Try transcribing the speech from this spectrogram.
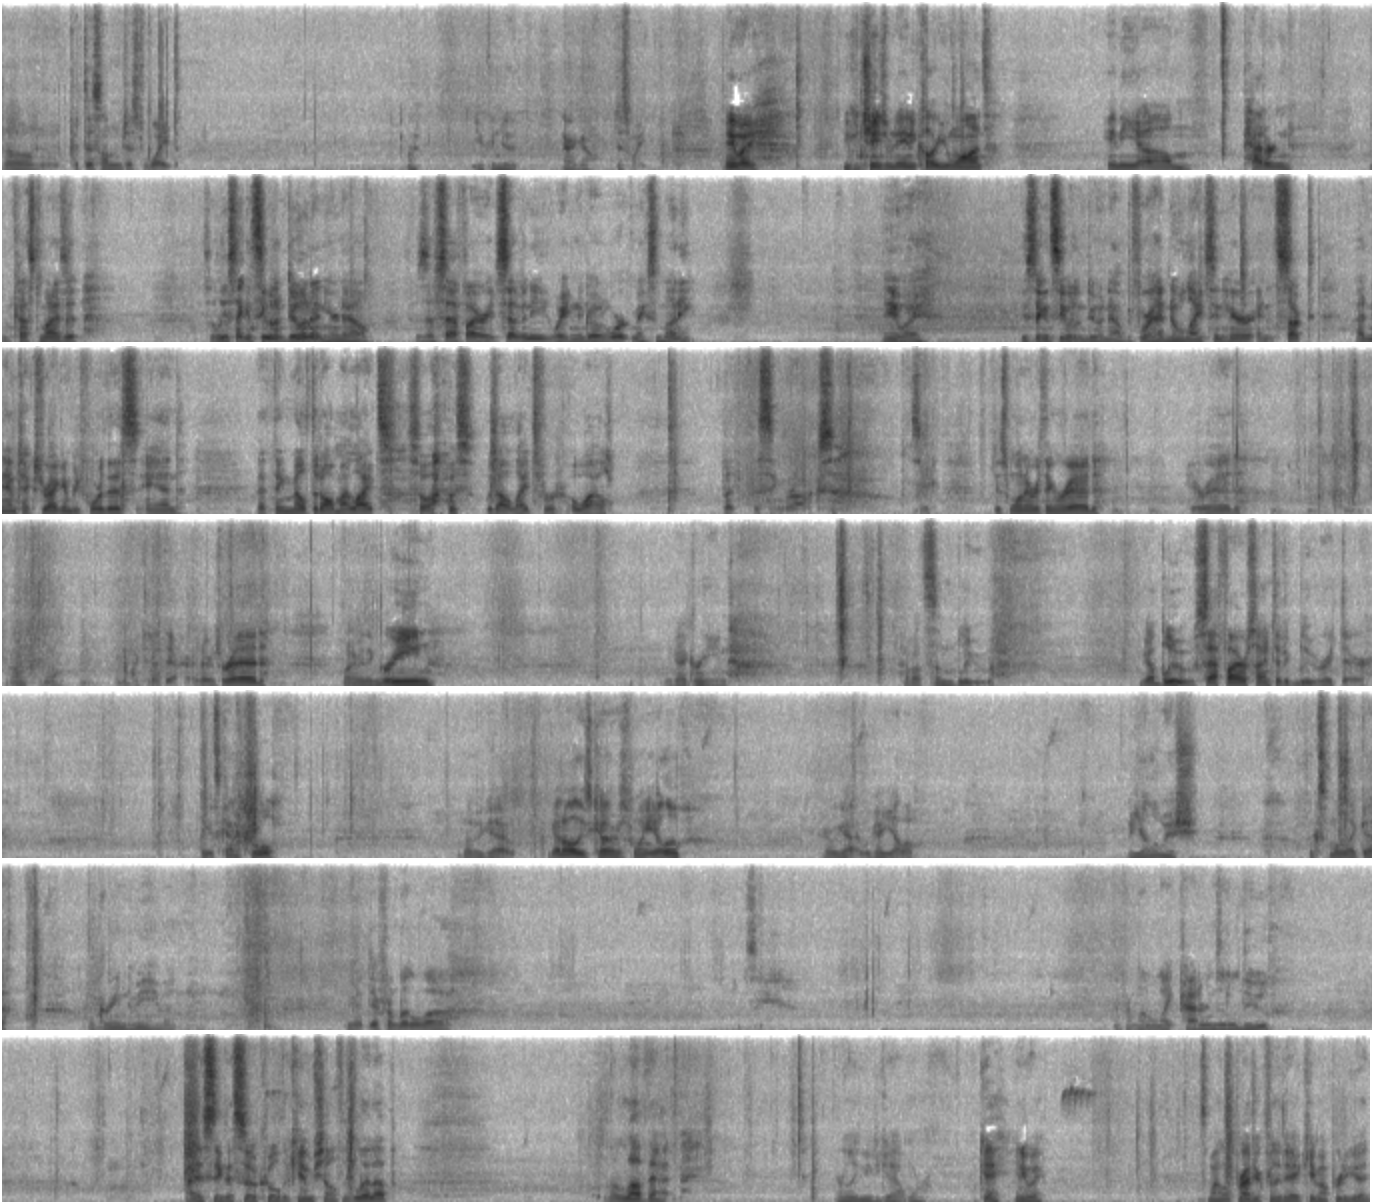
So put this on just white. You can do it. There you go. Just white. Anyway, you can change them to any color you want. Any um, pattern. Customize it. So at least I can see what I'm doing in here now. This is a Sapphire 870 waiting to go to work, make some money. Anyway, at least I can see what I'm doing now. Before I had no lights in here and it sucked. I had an Amtex Dragon before this and that thing melted all my lights. So I was without lights for a while. But this thing rocks. Let's see. Just want everything red. Hit red. Oh, no. What did I there? There's red. Want everything green. We got green. How about some blue? We got blue, sapphire scientific blue right there. I think it's kind of cool. What do we got? We got all these colors. Want yellow? Here we got we got yellow. A yellowish. Looks more like a, a green to me, but we got different little uh. Different little light patterns it'll do. I just think that's so cool the chem shelf is lit up. I love that. I really need to get out more. Okay, anyway. That's my little project for the day. It came out pretty good.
